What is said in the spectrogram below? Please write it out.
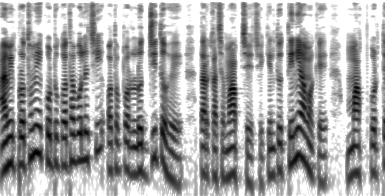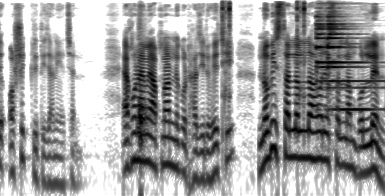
আমি প্রথমেই কটু কথা বলেছি, অতঃপর লজ্জিত হয়ে তার কাছে মাপ চেয়েছি, কিন্তু তিনি আমাকে মাপ করতে অস্বীকৃতি জানিয়েছেন। এখন আমি আপনার নিকট হাজির হয়েছি। নবী সাল্লাহ সাল্লাম বললেন,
